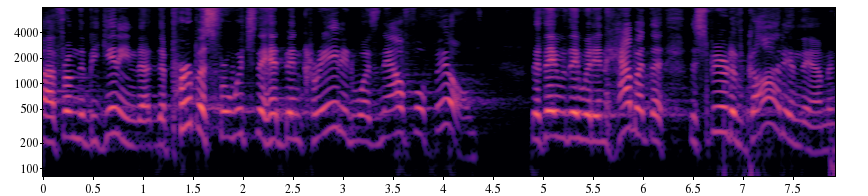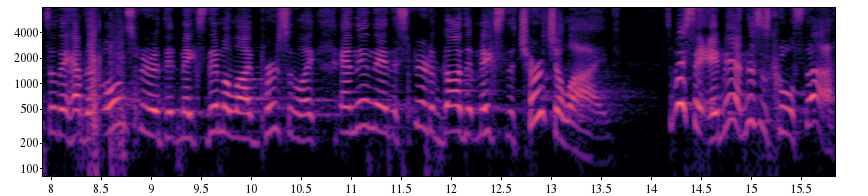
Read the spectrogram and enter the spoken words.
uh, from the beginning. The, the purpose for which they had been created was now fulfilled. That they, they would inhabit the, the Spirit of God in them. And so they have their own Spirit that makes them alive personally, and then they have the Spirit of God that makes the church alive. Somebody say, Amen. This is cool stuff.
